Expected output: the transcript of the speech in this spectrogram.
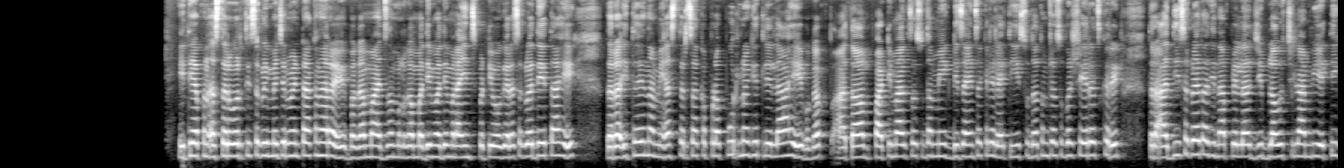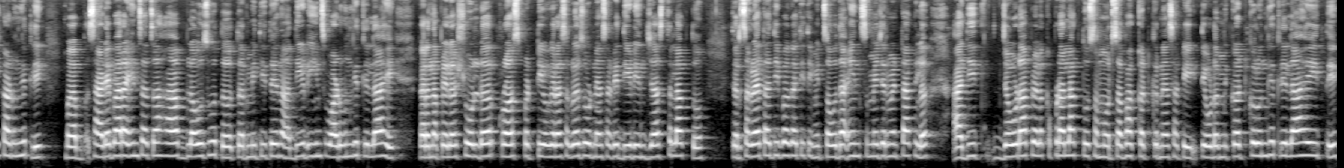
इथे आपण अस्तरवरती सगळी मेजरमेंट टाकणार आहे. बघा माझा मुलगा मध्ये मध्ये मला इंचपट्टी वगैरे सगळं देत आहे. तर इथे ना मी अस्तरचा कपडा पूर्ण घेतलेला आहे. बघा आता पाठीमागचा सुद्धा मी एक डिझाईनचा केलेला आहे. ती सुद्धा तुमच्यासोबत शेअरच करेल. तर आधी सगळ्यात आधी ना आपल्याला जी ब्लाऊजची लांबी आहे ती काढून घेतली. बघा साडेबारा इंचाचा हा ब्लाऊज होतं. तर मी तिथे ना दीड इंच वाढवून घेतलेला आहे. कारण आपल्याला शोल्डर क्रॉस पट्टी वगैरे सगळं जोडण्यासाठी दीड इंच जास्त लागतो. तर सगळ्यात आधी बघा तिथे मी चौदा इंच मेजरमेंट टाकलं. आधी जेवढा आपल्याला कपडा लागतो समोरचा भाग कट करण्यासाठी तेवढं मी कट करून घेतलेलं आहे इथे.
